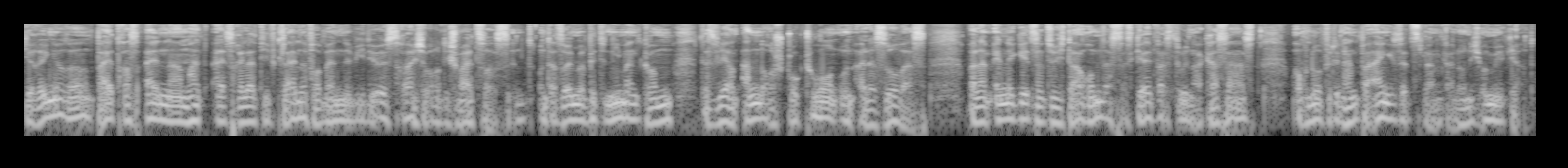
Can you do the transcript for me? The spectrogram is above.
geringere Beitragseinnahmen hat als relativ kleine Verbände wie die Österreicher oder die Schweizer sind. Und da soll mir bitte niemand kommen, das wären andere Strukturen und alles sowas. Weil am Ende geht es natürlich darum, dass das Geld, was du in der Kasse hast, auch nur für den Handball eingesetzt werden kann und nicht umgekehrt.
